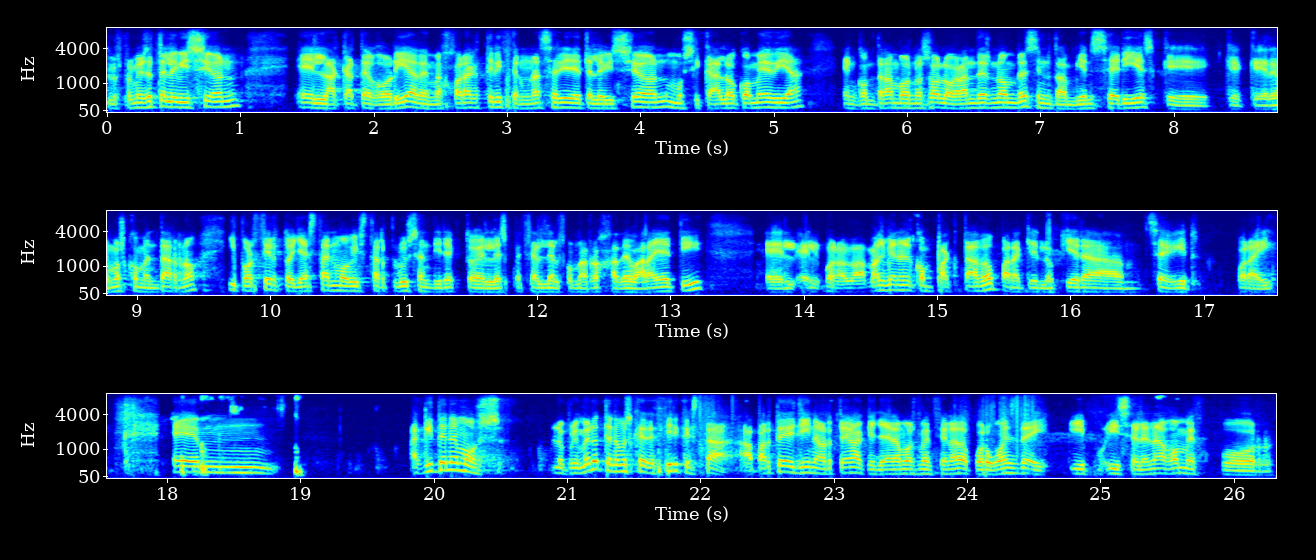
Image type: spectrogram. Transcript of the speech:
los premios de televisión. En la categoría de mejor actriz en una serie de televisión, musical o comedia, encontramos no solo grandes nombres, sino también series que, queremos comentar, ¿no? Y por cierto, ya está en Movistar Plus en directo el especial de Alfombra Roja de Variety, el, bueno, más bien el compactado para quien lo quiera seguir por ahí. Em, Aquí tenemos lo primero tenemos que decir que está, aparte de Gina Ortega, que ya la hemos mencionado por Wednesday, y, Selena Gómez por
